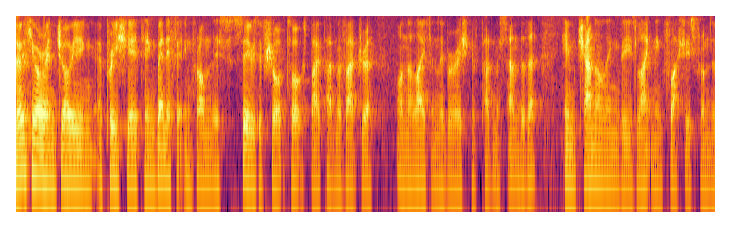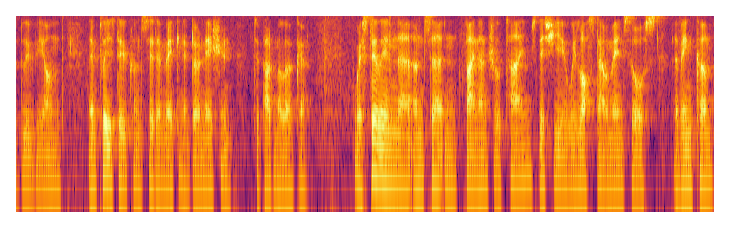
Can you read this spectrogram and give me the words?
So, if you're enjoying, appreciating, benefiting from this series of short talks by Padmavajra on the life and liberation of Padmasambhava, him channeling these lightning flashes from the blue beyond, then please do consider making a donation to Padmaloka. We're still in uh, uncertain financial times. This year we lost our main source of income,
